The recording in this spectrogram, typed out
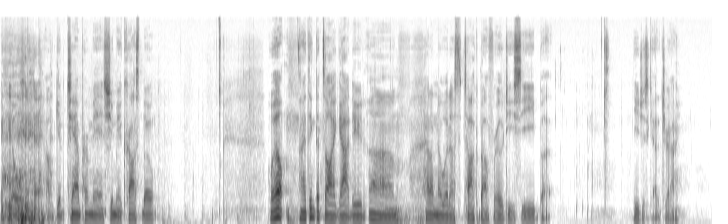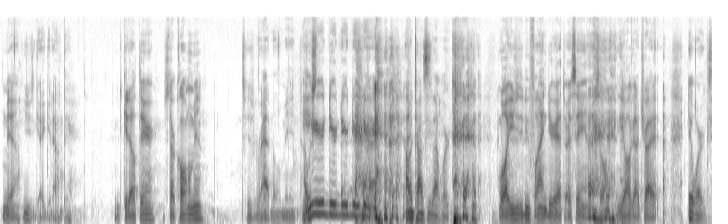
I'll get a champ permit and shoot me a crossbow. Well, I think that's all I got, dude. Um, I don't know what else to talk about for OTC, but you just gotta try. Yeah, You just gotta get out there. get out there, start calling them in. Just rattle them in. Deer, deer, deer, deer, deer. how many times has that worked? well, I usually do find deer after I say them, so you all gotta try it. it works.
